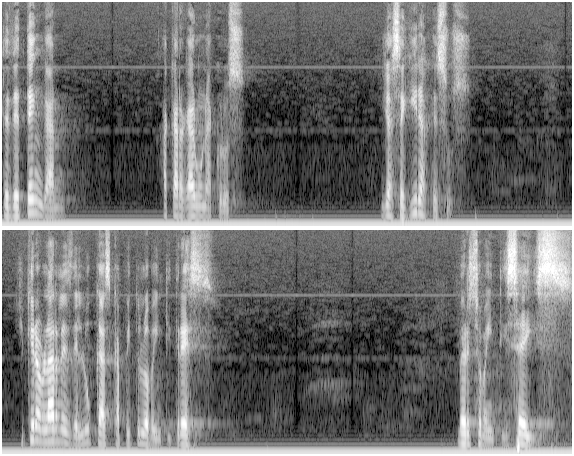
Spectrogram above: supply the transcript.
te detengan a cargar una cruz y a seguir a Jesús. Yo quiero hablarles de Lucas capítulo 23, verso 26.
